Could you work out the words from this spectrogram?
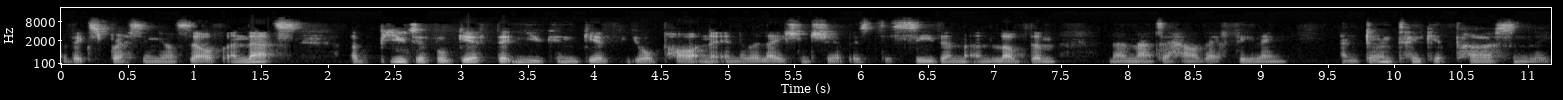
of expressing yourself. And that's a beautiful gift that you can give your partner in a relationship is to see them and love them no matter how they're feeling. And don't take it personally.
